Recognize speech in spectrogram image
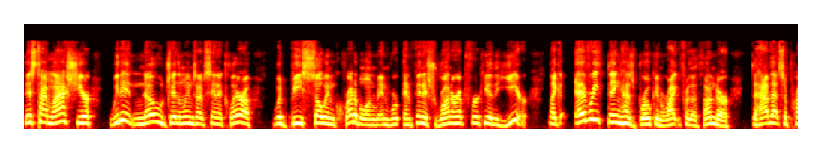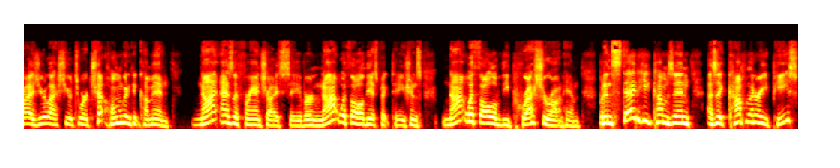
This time last year, we didn't know Jalen Williams out of Santa Clara would be so incredible and, and, and finish runner up rookie of the year. Like everything has broken right for the Thunder to have that surprise year last year to where Chet Holmgren could come in, not as a franchise saver, not with all the expectations, not with all of the pressure on him, but instead he comes in as a complementary piece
